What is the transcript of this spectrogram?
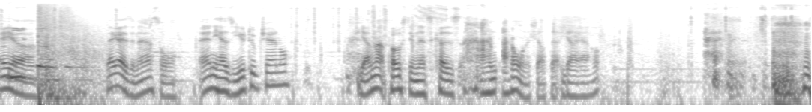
Hey, uh, That guy's an asshole. And he has a YouTube channel? Yeah, I'm not posting this because I don't want to shout that guy out.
